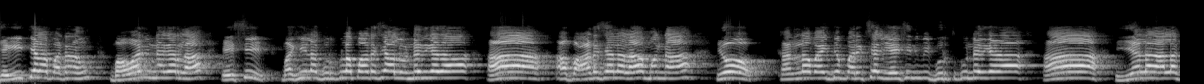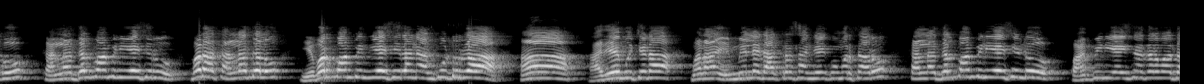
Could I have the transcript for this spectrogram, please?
జగిత్యాల పట్టణం భవానీ నగర్లో ఎస్సీ మహిళా గురుకుల పాఠశాల ఉన్నది కదా. ఆ పాఠశాలలో మొన్న యో కళ్ళ వైద్యం పరీక్షలు చేసింది మీకు గుర్తుకున్నది కదా. ఆ ఇవాళ వాళ్ళకు కళ్ళద్దలు పంపిణీ చేసిర్రు. మరి ఆ కళ్ళద్దలు ఎవరు పంపిణీ చేసిరని అనుకుంటుర్రా అదే ముచ్చట మన MLA doctor Sanjay Kumar sir కళ్ళద్దలు పంపిణీ చేసిండు. పంపిణీ చేసిన తర్వాత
